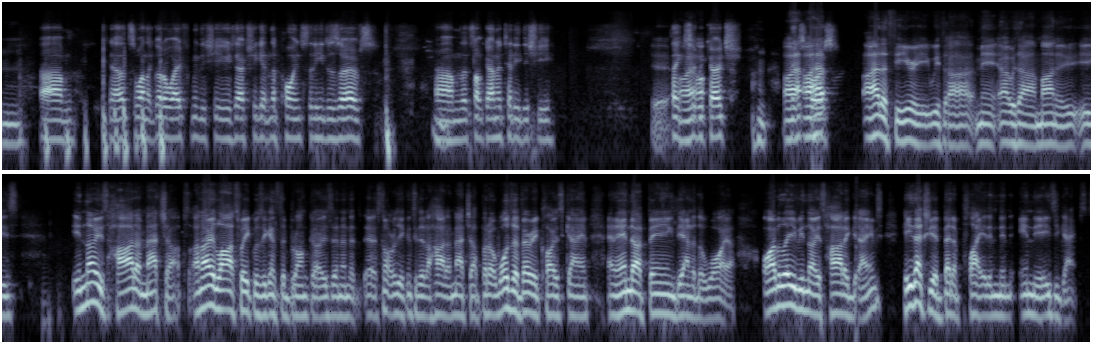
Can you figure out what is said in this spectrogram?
Mm. Um, you know, that's the one that got away from me this year. He's actually getting the points that he deserves. Hmm. Um, that's not going to Teddy this year. Yeah. Thanks, I, Super Coach. I, I, I, I, had, I had a theory with uh, man, uh with uh, Manu is in those harder matchups. I know last week was against the Broncos, and then it's not really considered a harder matchup, but it was a very close game, and it ended up being down to the wire. I believe in those harder games, he's actually a better player than in, in the easy games.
